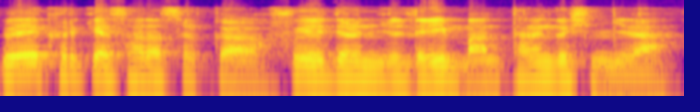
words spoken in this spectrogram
왜 그렇게 살았을까? 후회되는 일들이 많다는 것입니다.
